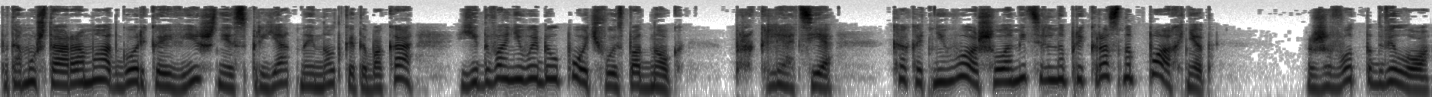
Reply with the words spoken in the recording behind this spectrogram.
потому что аромат горькой вишни с приятной ноткой табака едва не выбил почву из-под ног. Проклятие! Как от него ошеломительно прекрасно пахнет! Живот подвело.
